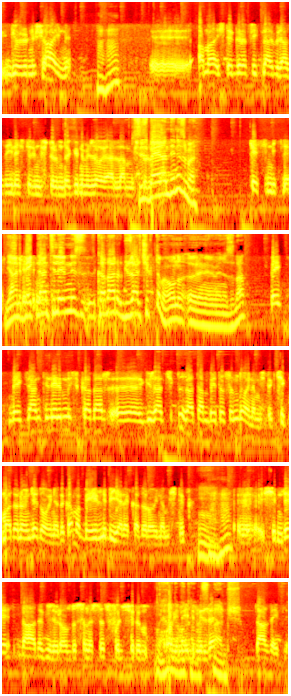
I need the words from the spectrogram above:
görünüşü aynı. E, ama işte grafikler biraz iyileştirilmiş durumda. Günümüze uyarlanmış Siz durumda. beğendiniz mi? Kesinlikle. Yani Kesinlikle. beklentileriniz kadar güzel çıktı mı? Onu öğrenelim en azından. Bek- beklentilerimiz kadar e, güzel çıktı. Zaten betasını da oynamıştık. Çıkmadan önce de oynadık ama belirli bir yere kadar oynamıştık. E, şimdi daha da güzel oldu. Sınırsız full sürüm E, oyun elimizde. Daha zevkli.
